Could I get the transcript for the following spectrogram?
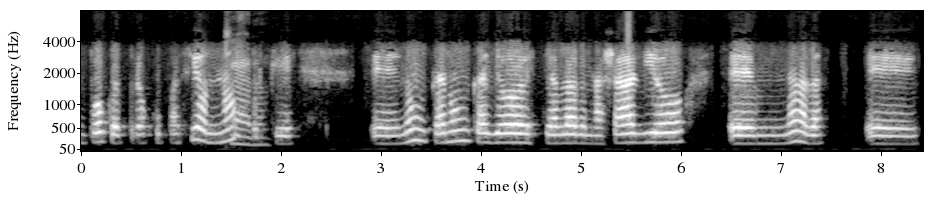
un poco de preocupación, ¿no? Claro. Porque eh, nunca, nunca yo este, he hablado en la radio, eh, nada. Eh,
